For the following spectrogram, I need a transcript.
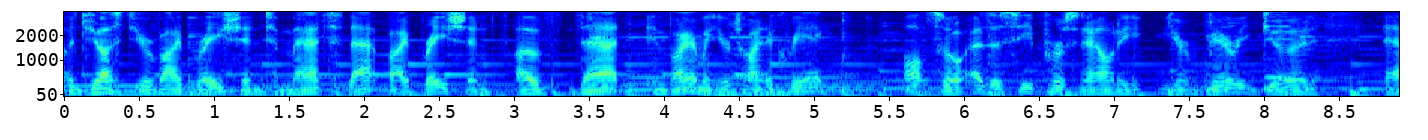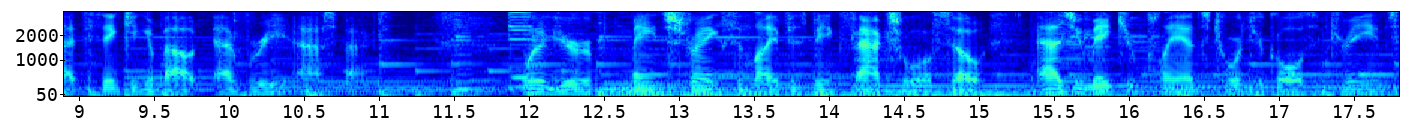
adjust your vibration to match that vibration of that environment you're trying to create. Also, as a C personality, you're very good at thinking about every aspect. One of your main strengths in life is being factual. So, as you make your plans towards your goals and dreams,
